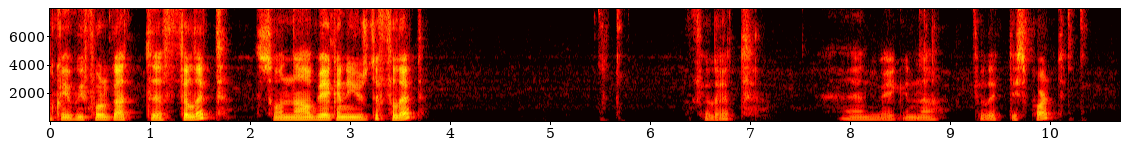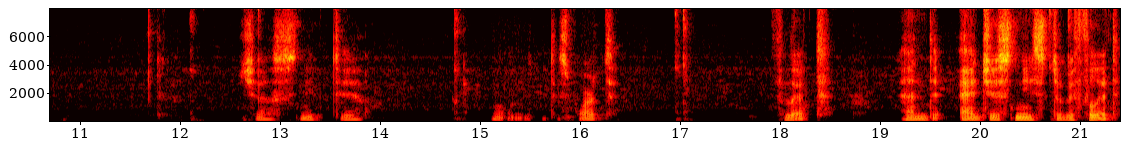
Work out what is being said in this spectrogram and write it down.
okay, we forgot the fillet. So now we are going to use the fillet. Fillet. And we're to fillet this part. Just need to this part. Fillet. And the edges needs to be fillet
